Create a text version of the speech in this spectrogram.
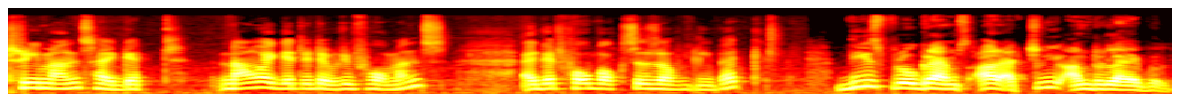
three months I get now I get it every four months. I get four boxes of Glivec. These programs are actually unreliable.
